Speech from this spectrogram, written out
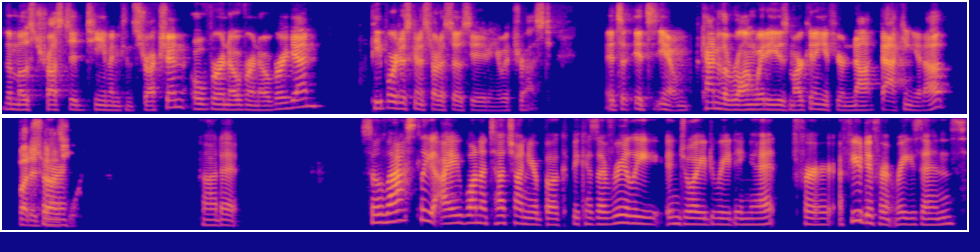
the most trusted team in construction over and over and over again, people are just going to start associating you with trust. It's it's you know kind of the wrong way to use marketing if you're not backing it up, but it sure. does work. Got it. So, lastly, I want to touch on your book because I really enjoyed reading it for a few different reasons.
